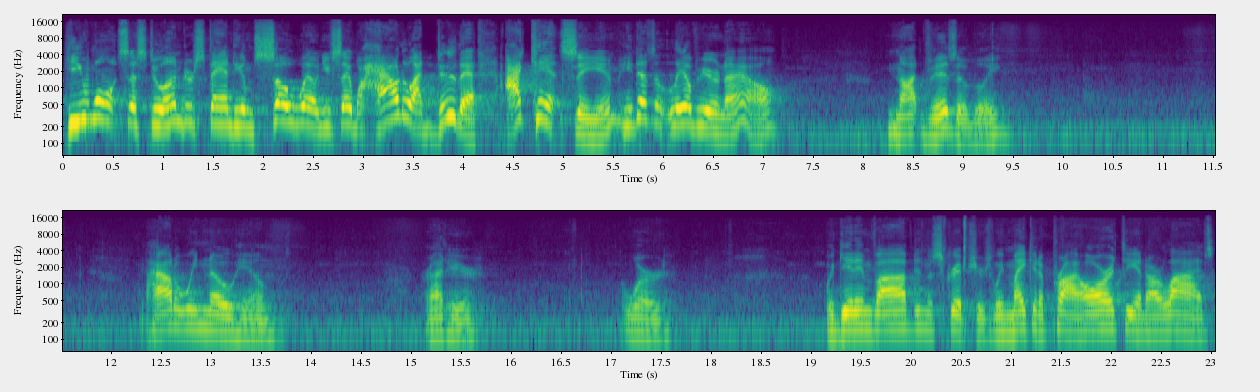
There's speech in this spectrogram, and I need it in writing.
He wants us to understand Him so well. And you say, well, how do I do that? I can't see Him. He doesn't live here now, not visibly. How do we know Him? Right here. A word. We get involved in the scriptures. We make it a priority in our lives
